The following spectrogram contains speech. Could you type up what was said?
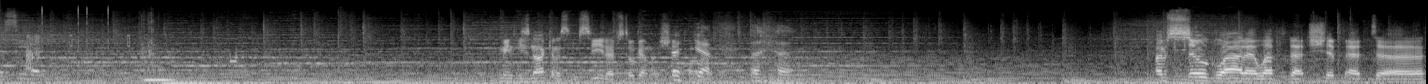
Receiving. I mean, he's not gonna succeed. I've still got my ship on. yeah. I'm so glad I left that ship at, uh...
